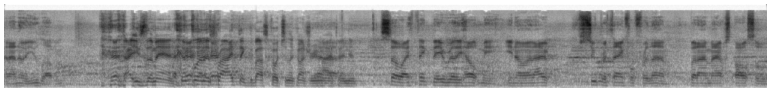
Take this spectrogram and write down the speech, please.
and I know you love him. He's the man. Tim Flynn is, probably, I think, the best coach in the country, in my opinion. So I think they really helped me, you know, and I'm super thankful for them. But I'm also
